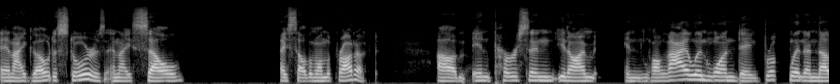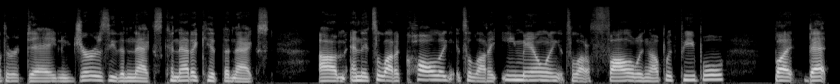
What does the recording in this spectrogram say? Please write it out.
and I go to stores and I sell. I sell them on the product. Um, in person, you know, I'm in Long Island one day, Brooklyn another day, New Jersey the next, Connecticut the next. Um, and it's a lot of calling, it's a lot of emailing, it's a lot of following up with people. But that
